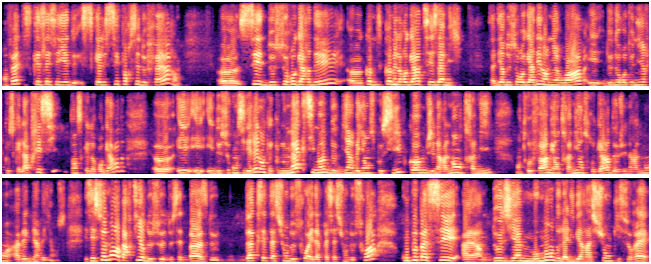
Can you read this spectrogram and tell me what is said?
en fait, ce qu'elle ce qu'elle s'efforçait de faire, c'est de se regarder comme, comme elle regarde ses amis. C'est-à-dire de se regarder dans le miroir et de ne retenir que ce qu'elle apprécie dans ce qu'elle regarde euh, et, de se considérer donc avec le maximum de bienveillance possible, comme généralement entre amis, entre femmes et entre amis, on se regarde généralement avec bienveillance. Et c'est seulement à partir de, ce, de cette base d'acceptation de, soi et d'appréciation de soi qu'on peut passer à un deuxième moment de la libération qui serait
